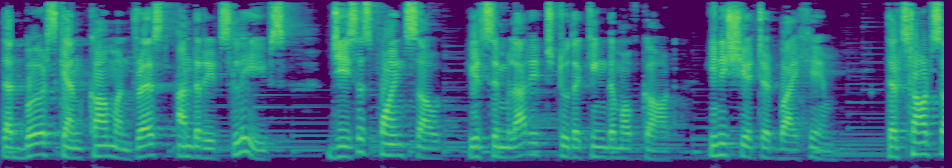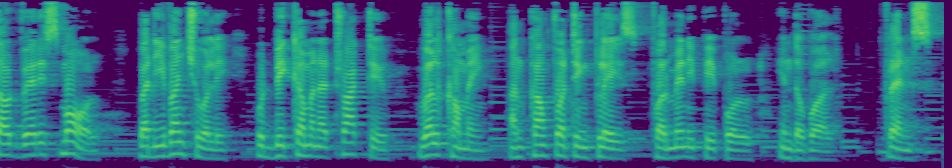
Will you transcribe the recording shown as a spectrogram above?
that birds can come and rest under its leaves, Jesus points out its similarity to the kingdom of God, initiated by Him, that starts out very small but eventually would become an attractive, welcoming, and comforting place for many people in the world. Friends,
